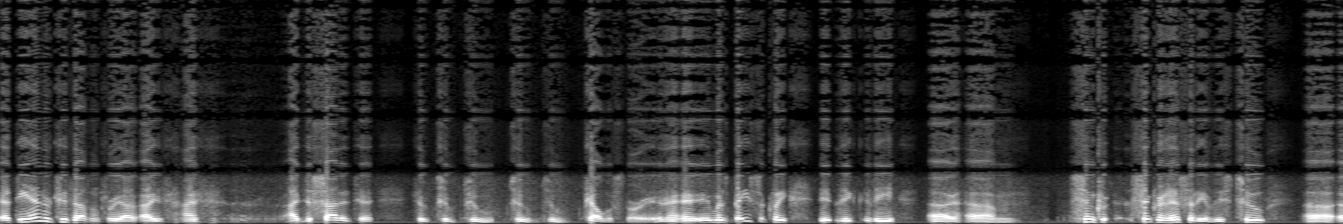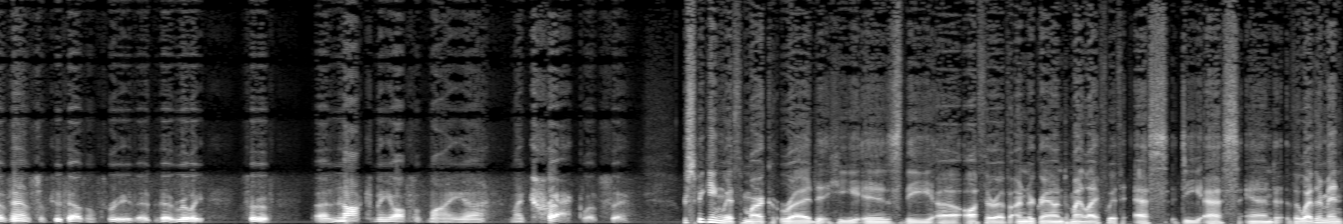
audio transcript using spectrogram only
at the end of 2003, I, I, I decided to, to, to, to, to, to tell the story. It was basically the, the, the uh, um, synch- synchronicity of these two uh, events of 2003 that, that really sort of uh, knocked me off of my uh, my track, let's say. We're speaking with Mark Rudd. He is the uh, author of Underground, My Life with SDS and The Weathermen.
